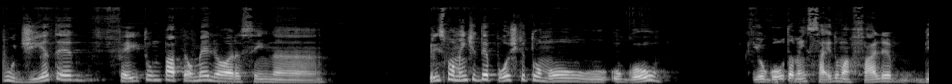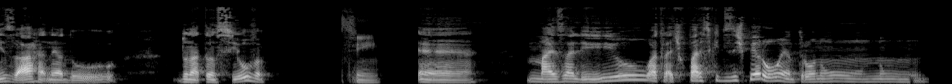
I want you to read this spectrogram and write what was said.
podia ter feito um papel melhor, assim, na. Principalmente depois que tomou o, o gol. E o gol também sai de uma falha bizarra, né, do, do Nathan Silva. Sim. É, mas ali o Atlético parece que desesperou, entrou num, num,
